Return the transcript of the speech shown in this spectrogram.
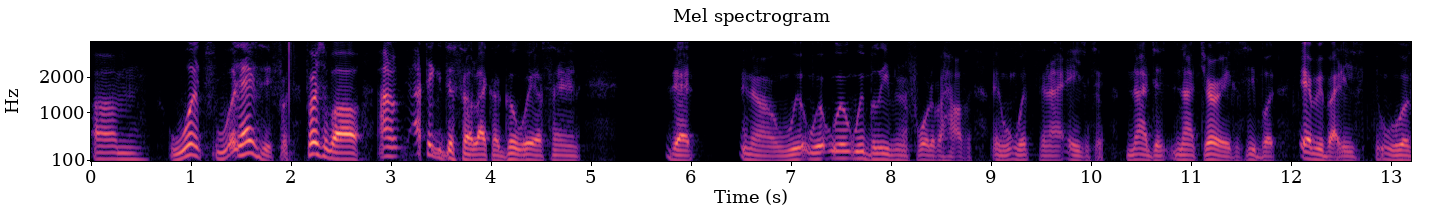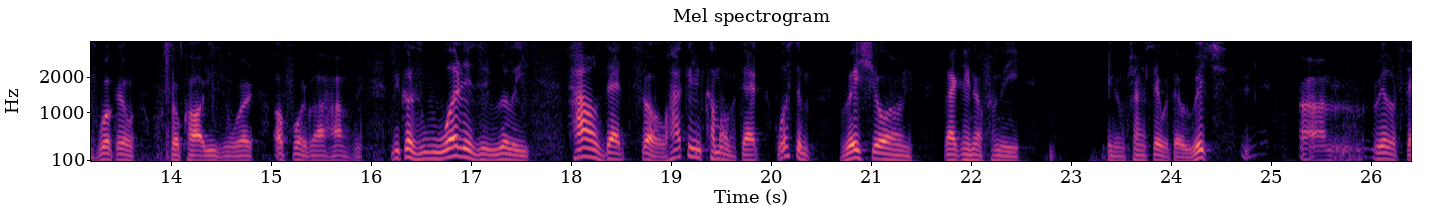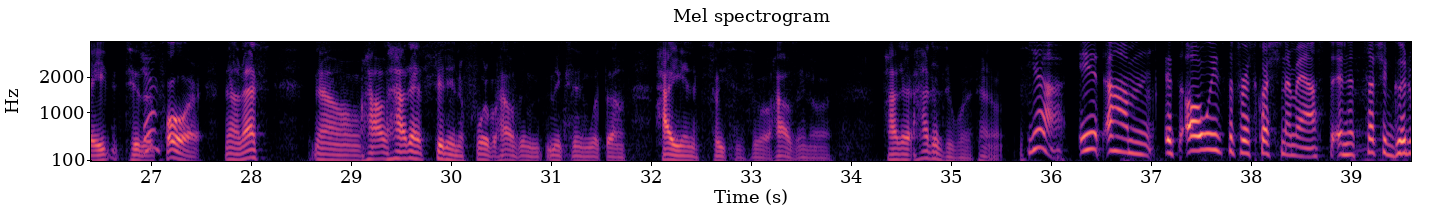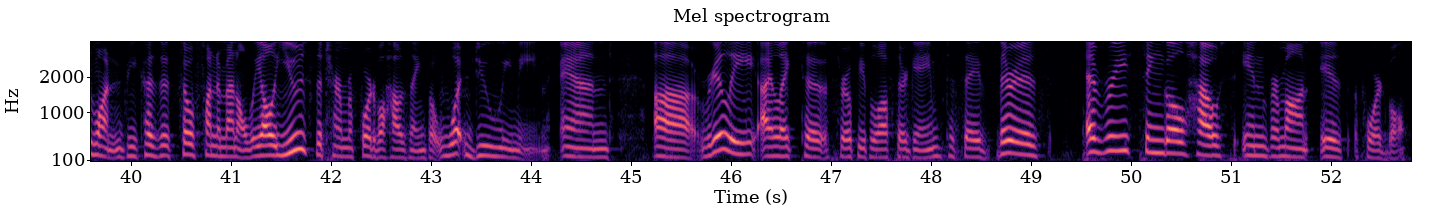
Um, what what is it? First of all, I, I think it's just a, like a good way of saying that you know we, we, we believe in affordable housing and within our agency, not just not your agency, but everybody's who was working on so-called using the word affordable housing. Because what is it really? How is that so? How can you come up with that? What's the ratio on like you know from the you know I'm trying to say with the rich um, real estate to yeah. the poor. Now that's now how how that fit in affordable housing mix in with uh, high end places or housing or how, how does it work? yeah, it um, it's always the first question I'm asked, and it's such a good one because it's so fundamental. We all use the term affordable housing, but what do we mean? And uh, really, I like to throw people off their game to say there is every single house in Vermont is affordable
